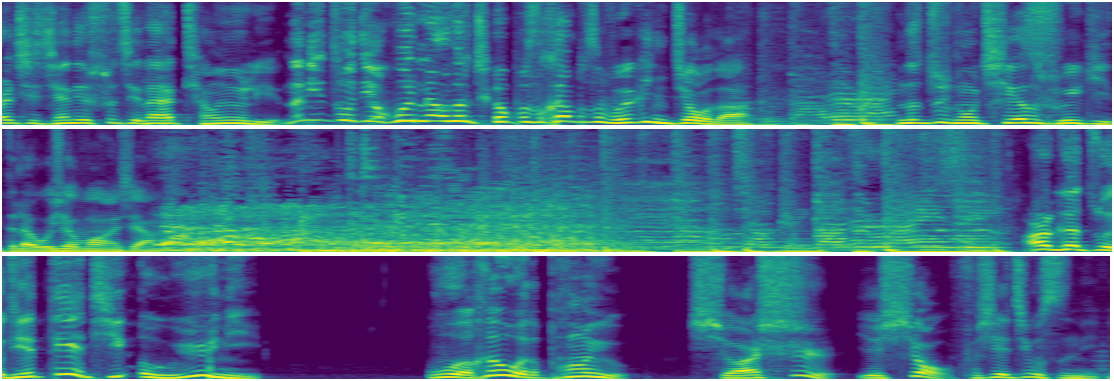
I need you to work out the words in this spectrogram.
而且今天说起来还挺有理，那你昨天回梁河的车不是还不是我给你叫的？那最终钱是谁给的了？我想问一下。二哥，昨天电梯偶遇你，我和我的朋友相视一笑，发现就是你，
